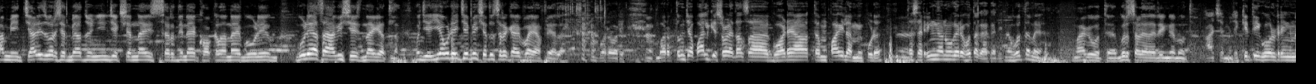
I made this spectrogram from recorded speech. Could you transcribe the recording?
आम्ही चाळीस वर्षात मी अजून इंजेक्शन नाही सर्दी नाही खोकला नाही गोळी गोळी असा हा विशेष नाही घेतला. म्हणजे एवढ्याच्यापेक्षा दुसरं काय पाहिजे आपल्याला? बरोबर आहे. बरं तुमच्या पालखी सोहळ्यात असा घोड्या तर पाहिला मी पुढं. तसं रिंगण वगैरे होतं का कधी? होतं ना. मागे होतं. गुरसाळ्याला रिंगण होतं. अच्छा म्हणजे किती गोल रिंगण?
